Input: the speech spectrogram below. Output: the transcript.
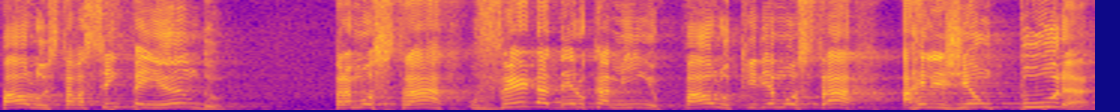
Paulo estava se empenhando para mostrar o verdadeiro caminho. Paulo queria mostrar a religião pura.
